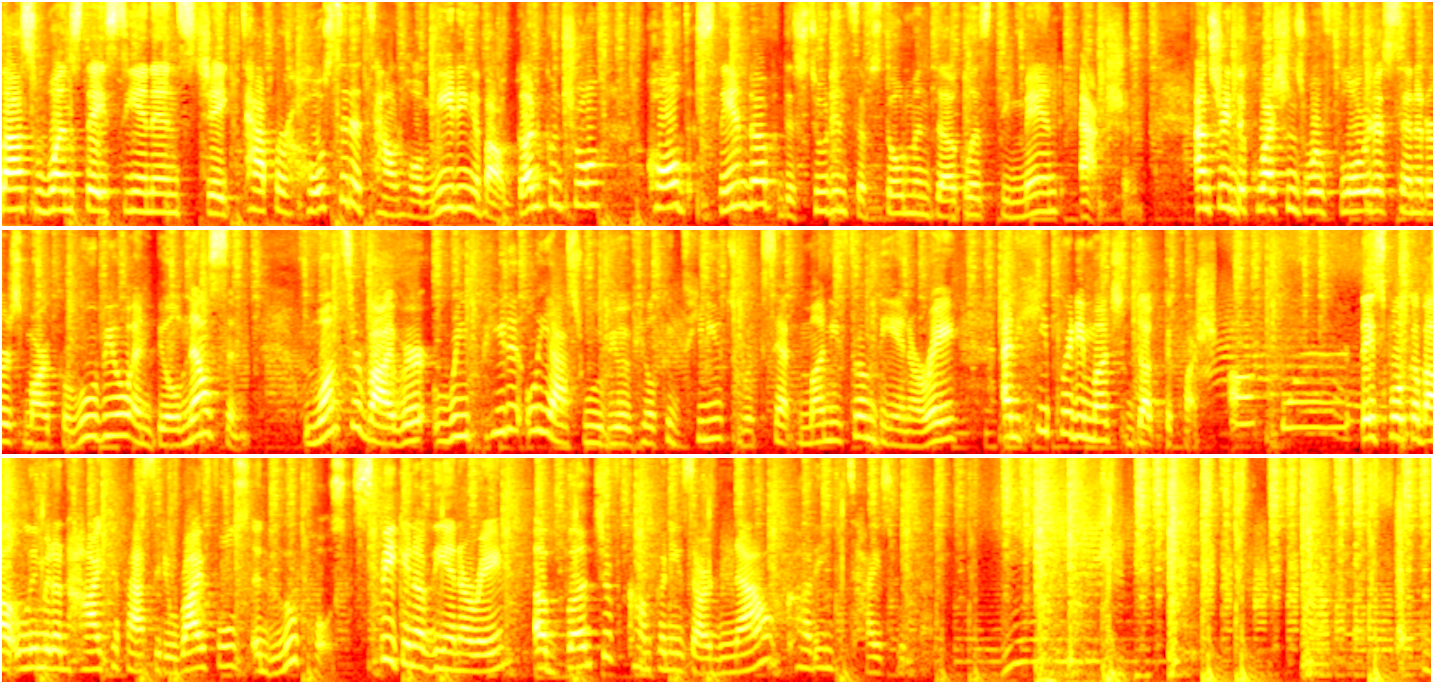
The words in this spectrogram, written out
Last Wednesday, CNN's Jake Tapper hosted a town hall meeting about gun control called Stand Up, the students of Stoneman Douglas demand action. Answering the questions were Florida Senators Marco Rubio and Bill Nelson. One survivor repeatedly asked Rubio if he'll continue to accept money from the NRA, and he pretty much ducked the question. Awkward. They spoke about limit on high capacity rifles and loopholes. Speaking of the NRA, a bunch of companies are now cutting ties with them.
